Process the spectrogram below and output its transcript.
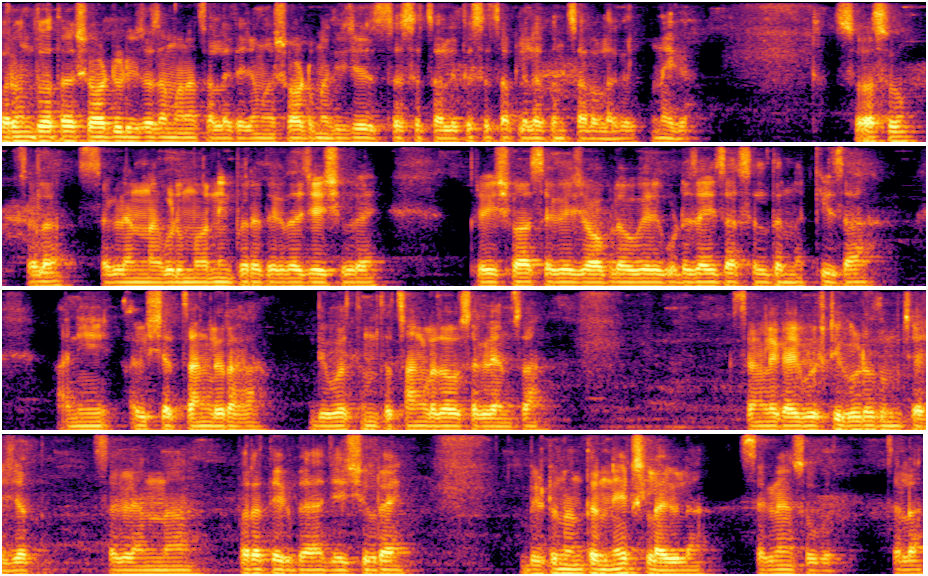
परंतु आता शॉर्ट व्हिडिओचा जमाना चालला आहे त्याच्यामुळे शॉर्टमध्ये जे जसं चाललं आहे तसंच आपल्याला पण चालावं लागेल नाही का? सो असो चला सगळ्यांना गुड मॉर्निंग परत एकदा जय शिवराय. फ्रेश व्हा सगळे जॉबला वगैरे कुठं जायचं असेल तर नक्की जा. आणि आयुष्यात चांगलं राहा. दिवस तुमचा चांगला जाऊ सगळ्यांचा. चांगल्या काही गोष्टी घडो तुमच्या ह्याच्यात. सगळ्यांना परत एकदा जय शिवराय. भेटू नंतर नेक्स्ट लाईव्हला सगळ्यांसोबत. चला.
